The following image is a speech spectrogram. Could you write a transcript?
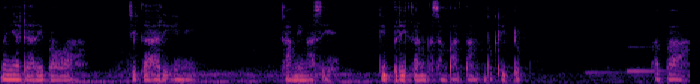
menyadari bahwa jika hari ini kami masih diberikan kesempatan untuk hidup. Bapa,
